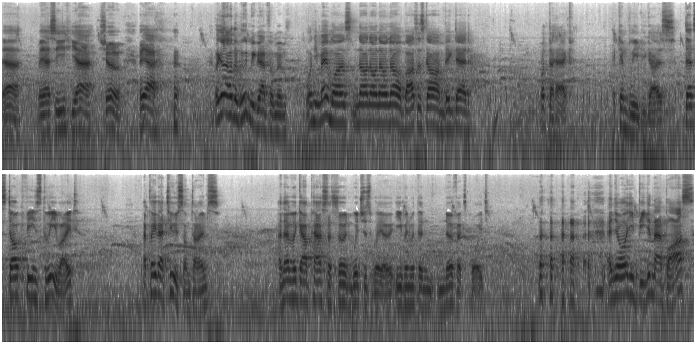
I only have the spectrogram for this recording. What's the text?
Yeah. May I see? Yeah, sure. Yeah. Look at all the loot we grabbed from him. What he meant was, no, no, no, no, boss is gone, big dead. What the heck? I can't believe you guys. That's Dark Fiends 3, right? I play that too sometimes. I never got past the third Witch's Lair, even with the nerf exploit. and you're already beating that boss?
